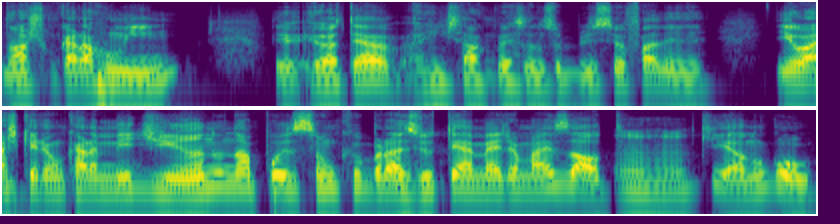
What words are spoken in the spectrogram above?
não acho um cara ruim. Eu, eu até, a gente estava conversando sobre isso e eu falei, né? Eu acho que ele é um cara mediano na posição que o Brasil tem a média mais alta, Uhum. que é no gol.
